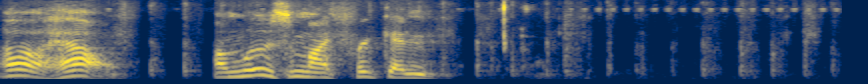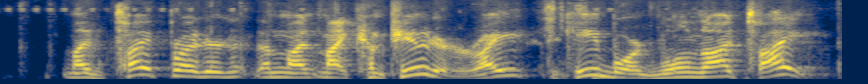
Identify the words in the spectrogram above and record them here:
Oh hell! I'm losing my freaking my typewriter, my my computer. Right, the keyboard will not type.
